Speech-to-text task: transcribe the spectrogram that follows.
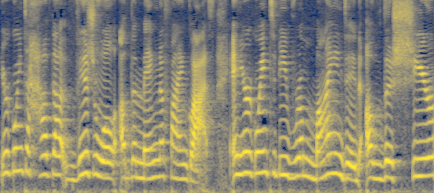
you're going to have that visual of the magnifying glass and you're going to be reminded of the sheer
